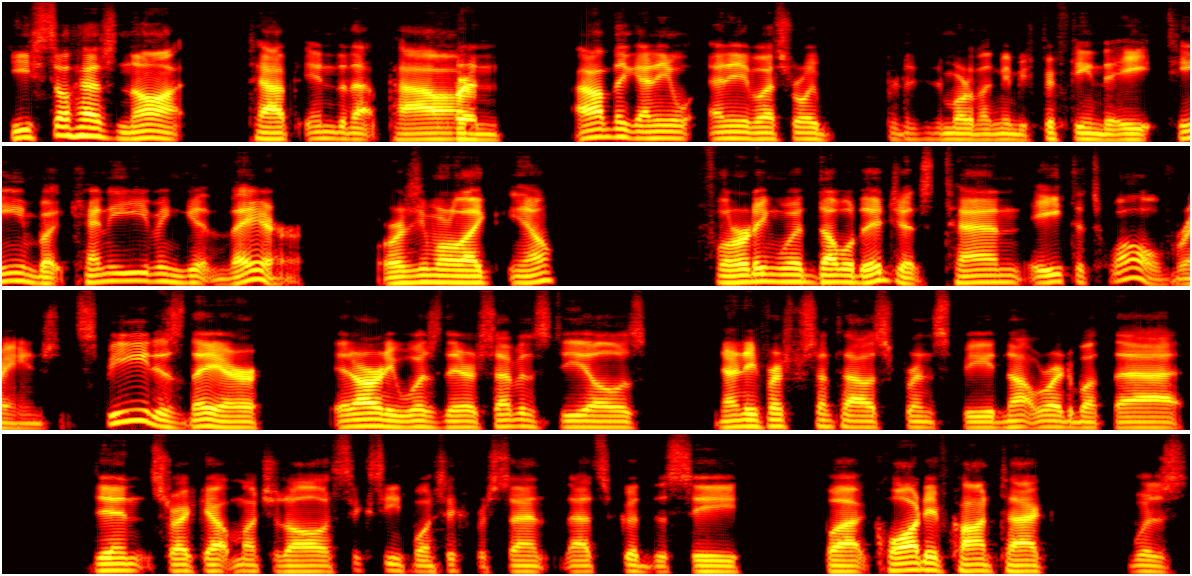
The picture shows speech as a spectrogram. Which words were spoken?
he still has not tapped into that power. And I don't think any any of us really predicted more than maybe 15 to 18, but can he even get there? Or is he more like, you know, flirting with double digits, 10, 8 to 12 range? Speed is there. It already was there. Seven steals, 91st percentile sprint speed. Not worried about that. Didn't strike out much at all. 16.6%. That's good to see. But quality of contact was,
